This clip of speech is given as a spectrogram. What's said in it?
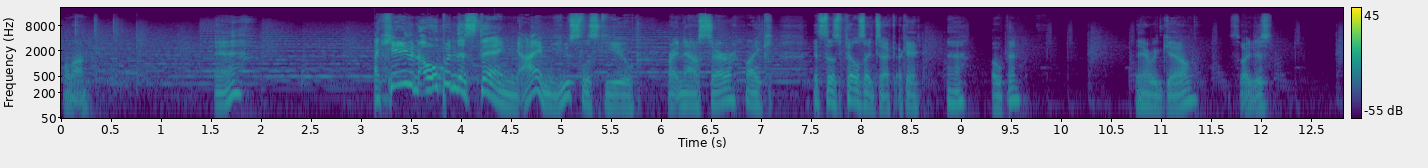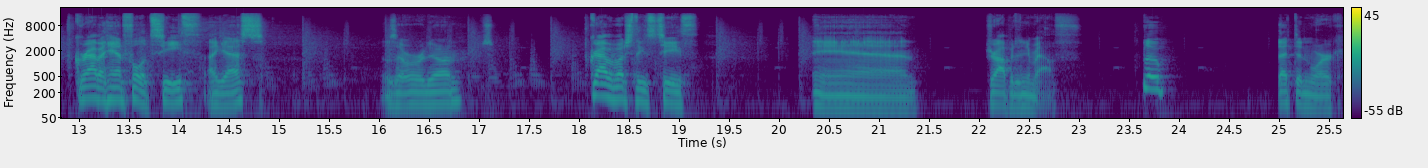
Hold on. Eh? I can't even open this thing! I am useless to you right now, sir. Like, it's those pills I took. Okay. Uh, open. There we go. So I just grab a handful of teeth, I guess. Is that what we're doing? Just grab a bunch of these teeth and drop it in your mouth. Bloop. That didn't work.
